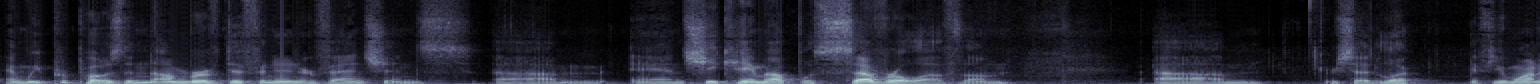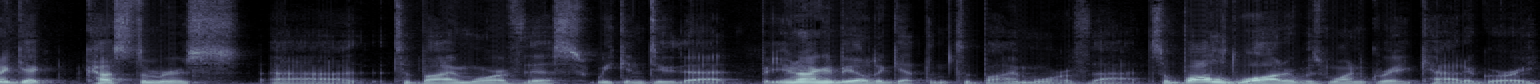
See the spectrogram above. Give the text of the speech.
And we proposed a number of different interventions, um, and she came up with several of them. Um, we said, look, if you want to get customers uh, to buy more of this, we can do that. But you're not going to be able to get them to buy more of that. So bottled water was one great category.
